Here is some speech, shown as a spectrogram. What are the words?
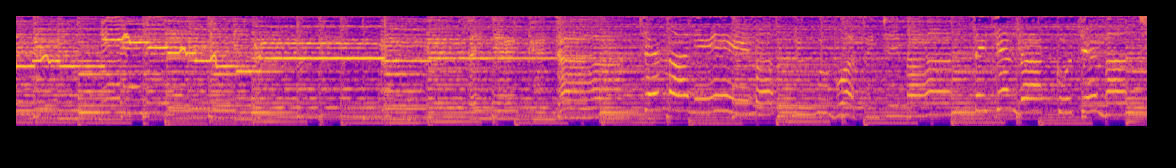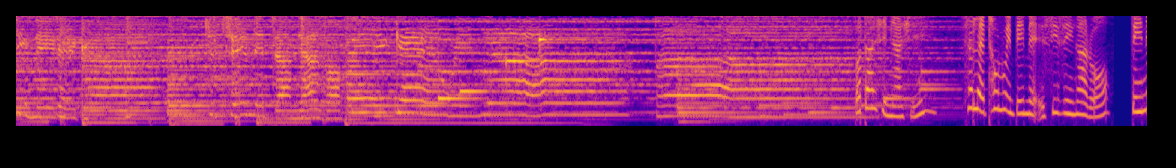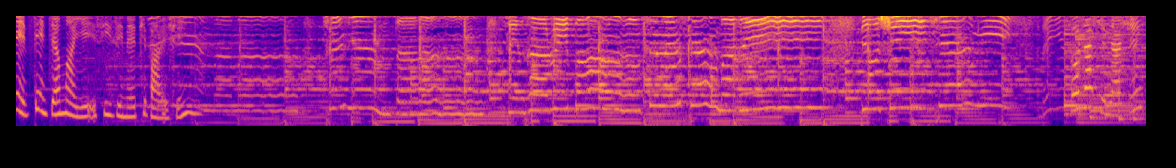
တော်တာရှင်များရှင်ဆက်လက်ထုတ်လွှင့်ပေးမယ့်အစီအစဉ်ကတော့သင်နဲ့သင်ကျမ်းမာရေးအစီအစဉ်ပဲဖြစ်ပါရဲ့ရှင်တော်တာရှင်များရှင်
